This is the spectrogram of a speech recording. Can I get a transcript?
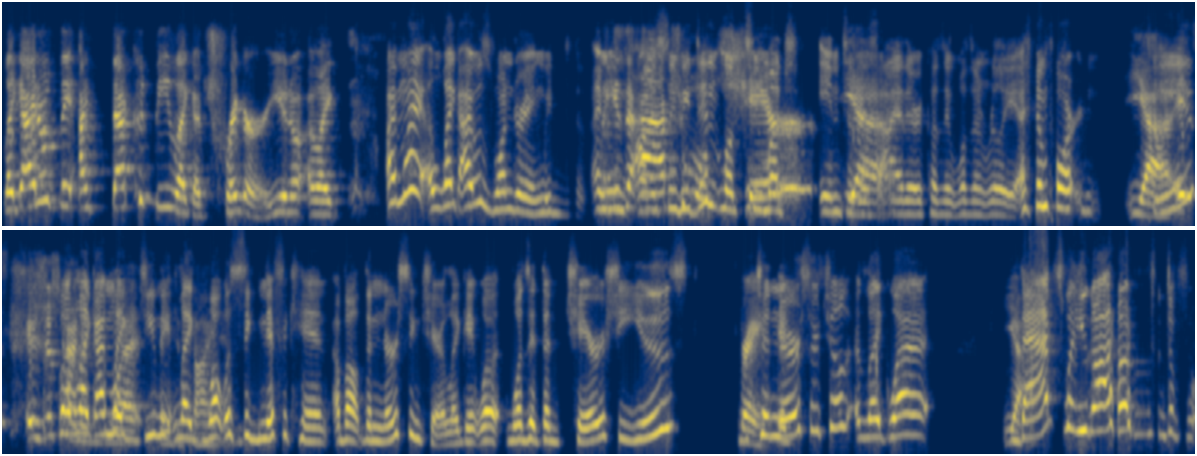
like, I don't think I that could be like a trigger, you know, like. I'm like, like I was wondering. We, I like, mean, honestly, we didn't look chair? too much into yeah. this either because it wasn't really important yeah it, it, was just but like i'm like do you mean like what was significant about the nursing chair like it was was it the chair she used right to nurse her children like what yeah that's what you got out of the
